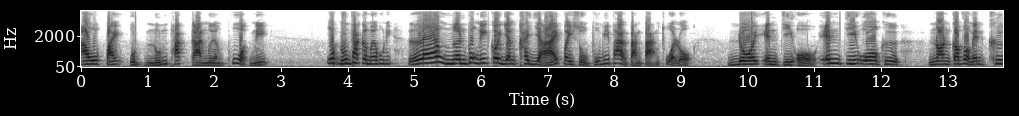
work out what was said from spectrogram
เอาไปอุดหนุนพรรคการเมืองพวกนี้ อุดหนุนพรรคการเมืองพวกนี้ แล้วเงินพวกนี้ก็ยังขยายไปสู่ภูมิภาคต่างๆ ทั่วโลก โดย NGO NGO คือ non government คือ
